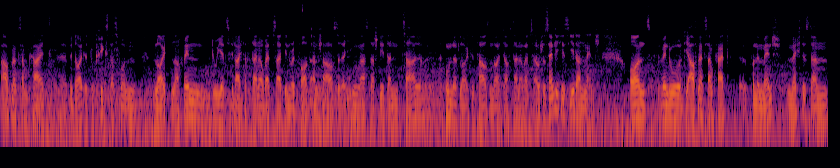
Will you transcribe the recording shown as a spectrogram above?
Aufmerksamkeit äh, bedeutet, du kriegst das von Leuten, auch wenn du jetzt vielleicht auf deiner Website den Report anschaust oder irgendwas, da steht dann eine Zahl, 100 Leute, 1000 Leute auf deiner Website. Aber schlussendlich ist jeder ein Mensch. Und wenn du die Aufmerksamkeit äh, von einem Mensch möchtest, dann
